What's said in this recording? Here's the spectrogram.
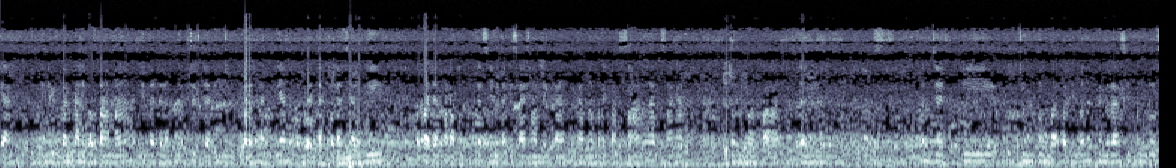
Ya, ini bukan kali pertama, itu adalah wujud dari perhatian pemerintah Kota Jambi kepada para petugas yang tadi saya sampaikan karena mereka sangat-sangat bermanfaat dan menjadi ujung tombak bagaimana generasi penerus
